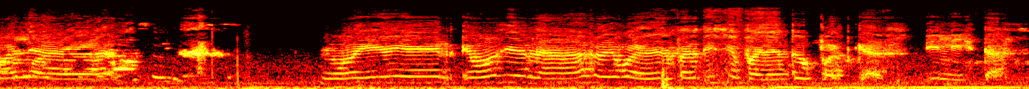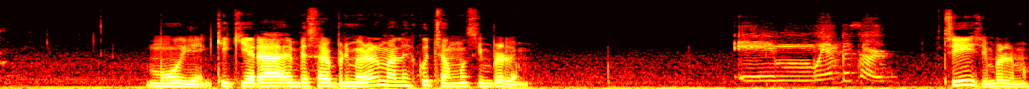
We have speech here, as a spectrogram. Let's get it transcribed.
hola. Muy bien, emocionadas de poder participar en tu podcast y listas. Muy bien. Quien quiera empezar primero, hermano, le escuchamos sin problema. Em, voy a empezar. Sí, sin problema.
